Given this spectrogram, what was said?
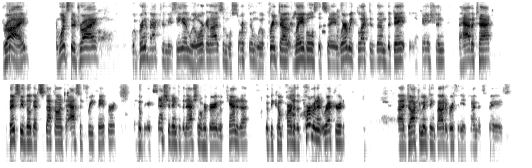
dried, and once they're dry, we'll bring them back to the museum. We'll organize them. We'll sort them. We'll print out labels that say where we collected them, the date, the location, the habitat. Eventually, they'll get stuck onto acid-free paper. And they'll be accessioned into the National Herbarium of Canada. They'll become part of the permanent record uh, documenting biodiversity in time and space.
